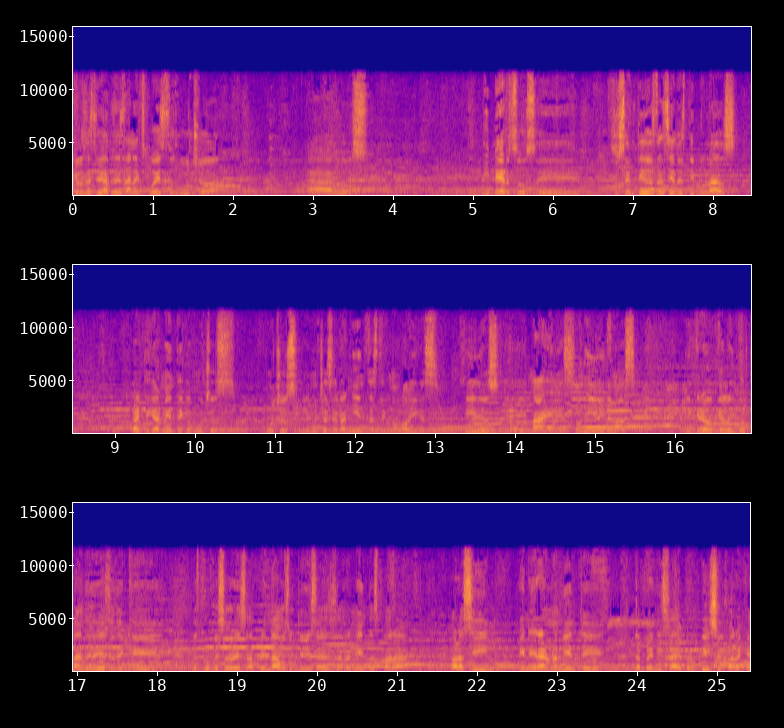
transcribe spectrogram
que los estudiantes están expuestos mucho a, a los eh, sus sentidos están siendo estimulados prácticamente con muchos, muchos, muchas herramientas tecnológicas, vídeos, eh, imágenes, sonido y demás. Y creo que lo importante de eso es de que los profesores aprendamos a utilizar esas herramientas para ahora sí generar un ambiente de aprendizaje propicio para que,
